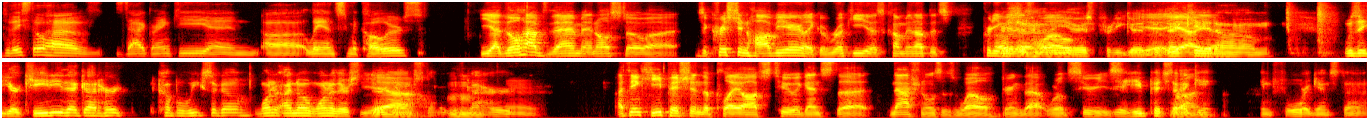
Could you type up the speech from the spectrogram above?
Do they still have Zack Greinke and uh, Lance McCullers? yeah, they'll have them and also uh is it Cristian Javier, like a rookie that's coming up that's pretty good Okay. as well. is pretty good. Yeah, but that yeah, kid, yeah. um, was it Urquidy that got hurt a couple weeks ago? One, I know one of their, their Yeah. young stars Mhm. got hurt. I think he pitched in the playoffs too against the Nationals as well during that World Series. Yeah, he pitched that game in four against uh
